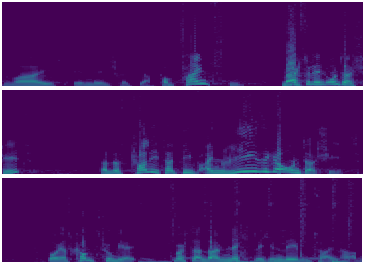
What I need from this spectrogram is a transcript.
weich in den Schritt. Ja, vom Feinsten. Merkst du den Unterschied? Das ist qualitativ ein riesiger Unterschied. So, jetzt komm zu mir. Ich möchte an deinem nächtlichen Leben teilhaben.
